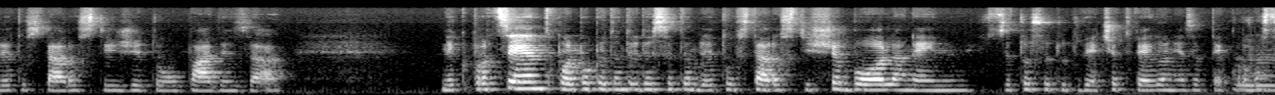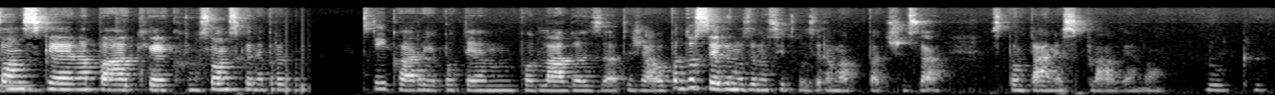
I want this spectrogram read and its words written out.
letu starosti že to upade za. Nek procent, pol po 35 letu starosti, še bolj, ne, in zato so tudi večje tveganje za te kromosomske napake, kromosomske nepravilnosti kar je potem podlaga za težavo pri doseganju zanositve, oziroma pač za spontane splave. No. Okay.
